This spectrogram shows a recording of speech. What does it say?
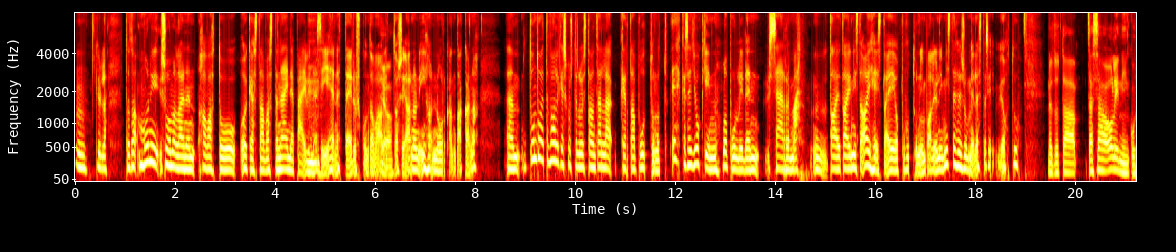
mm, kyllä. Tota, moni suomalainen havahtuu oikeastaan vasta näinä päivinä mm. siihen, että eduskuntavaalit Joo. tosiaan on ihan nurkan takana. Tuntuu, että vaalikeskusteluista on tällä kertaa puuttunut ehkä se jokin lopullinen särmä tai, tai niistä aiheista ei ole puhuttu niin paljon, niin mistä se sun mielestäsi johtuu? No tota, tässä oli niin kuin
